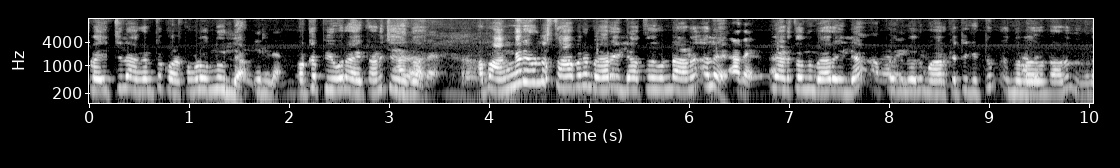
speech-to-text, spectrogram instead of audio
പ്ലേറ്റിൽ അങ്ങനത്തെ കുഴപ്പങ്ങളൊന്നുമില്ല. ഇല്ല. ഒക്കെ പ്യൂർ ആയിട്ടാണ് ചെയ്യുന്നത്. അപ്പൊ അങ്ങനെയുള്ള സ്ഥാപനം വേറെ ഇല്ലാത്തത് കൊണ്ടാണ് അല്ലെ? അടുത്തൊന്നും വേറെ ഇല്ല. അപ്പൊ ഇതിനൊരു മാർക്കറ്റ് കിട്ടും എന്നുള്ളത് കൊണ്ടാണ് നിങ്ങൾ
